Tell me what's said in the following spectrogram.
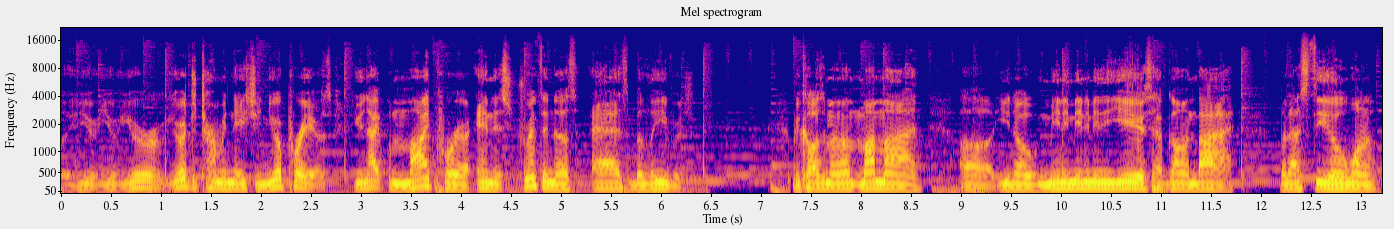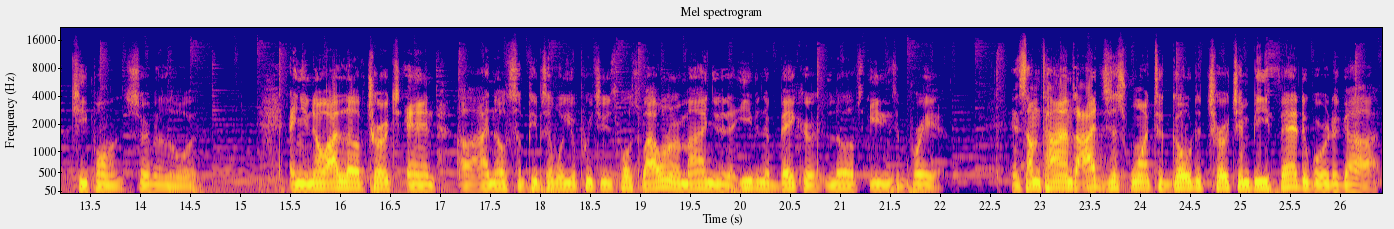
uh, your, your, your, your determination, your prayers unite with my prayer and it strengthens us as believers. Because in my, my mind, uh, you know, many, many, many years have gone by, but I still want to keep on serving the Lord. And you know, I love church, and uh, I know some people say, well, you're a preacher, you're supposed to, but I want to remind you that even the baker loves eating some bread. And sometimes I just want to go to church and be fed the word of God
